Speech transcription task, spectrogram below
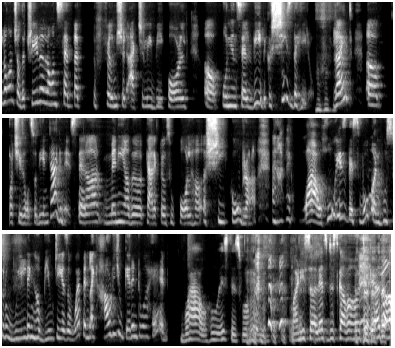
launch or the trailer launch said that the film should actually be called uh, Ponniyin Selvi because she's the hero, right? Uh, but she's also the antagonist. There are many other characters who call her a she cobra. And I'm like, wow, who is this woman who's sort of wielding her beauty as a weapon? Like, how did you get into her head? Wow, who is this woman? Mani sir, let's discover her together.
